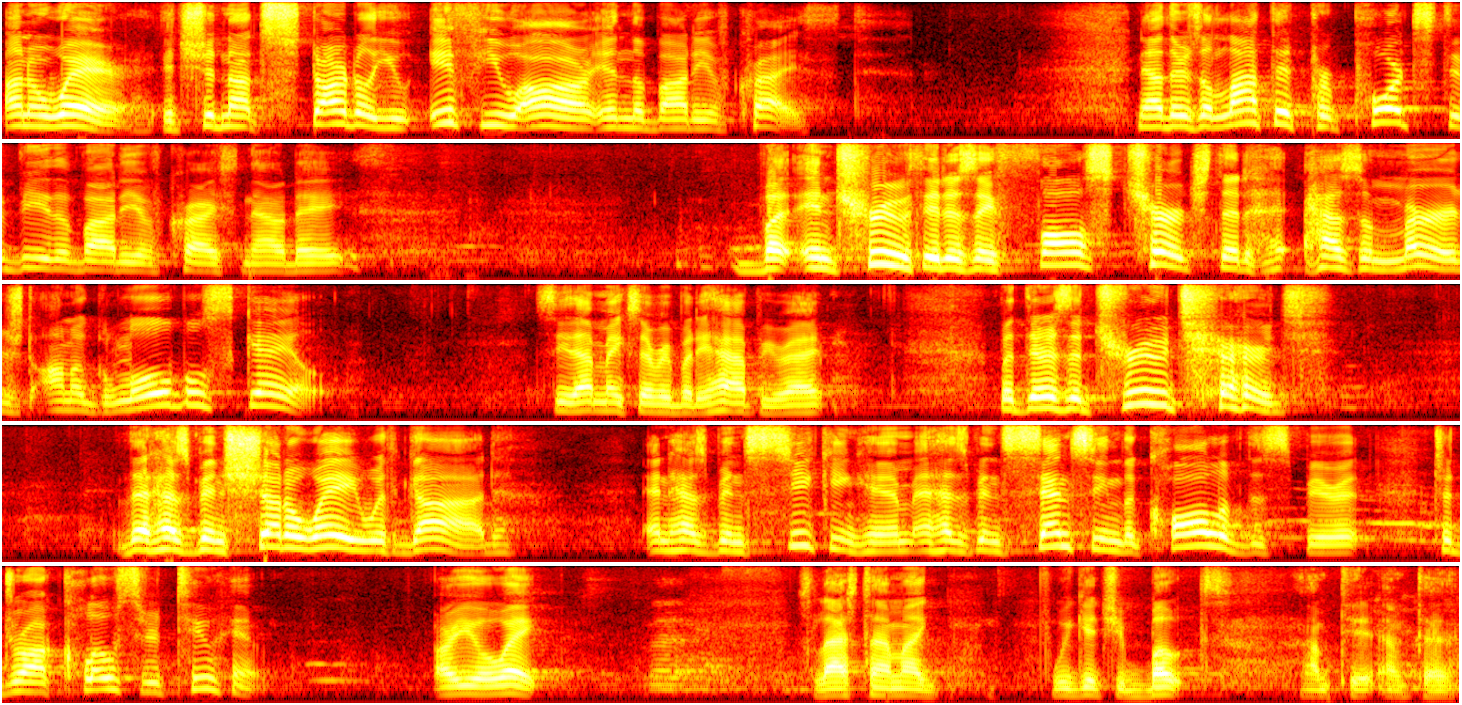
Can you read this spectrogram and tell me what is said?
unaware. It should not startle you if you are in the body of Christ. Now, there's a lot that purports to be the body of Christ nowadays. But in truth, it is a false church that has emerged on a global scale. See, that makes everybody happy, right? But there's a true church that has been shut away with God and has been seeking Him and has been sensing the call of the Spirit to draw closer to Him. Are you awake? It's the last time I, we get you boats. I'm, t- I'm t-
